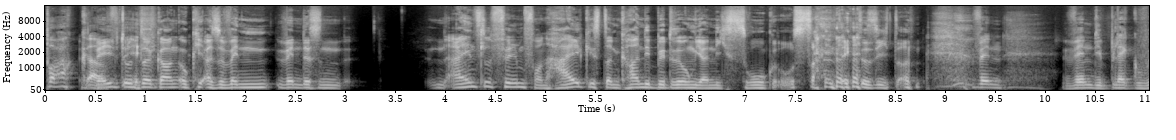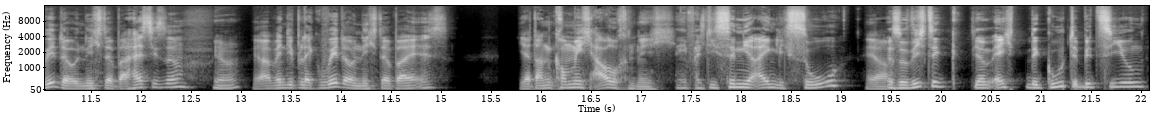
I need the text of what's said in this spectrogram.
Bock auf Weltuntergang, okay, also wenn, wenn das ein, ein Einzelfilm von Hulk ist, dann kann die Bedrohung ja nicht so groß sein, denkt er sich dann. Wenn, wenn die Black Widow nicht dabei, heißt die so? Ja. Ja, wenn die Black Widow nicht dabei ist, ja, dann komme ich auch nicht. Nee, weil die sind ja eigentlich so, Ja. also richtig, die haben echt eine gute Beziehung.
